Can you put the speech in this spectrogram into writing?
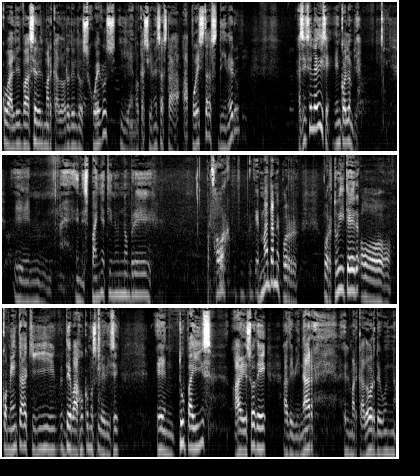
cuál va a ser el marcador de los juegos y en ocasiones hasta apuestas dinero. Así se le dice en Colombia. Em, en España tiene un nombre, por favor, mándame por, por Twitter o comenta aquí debajo cómo se le dice en tu país a eso de adivinar el marcador de un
